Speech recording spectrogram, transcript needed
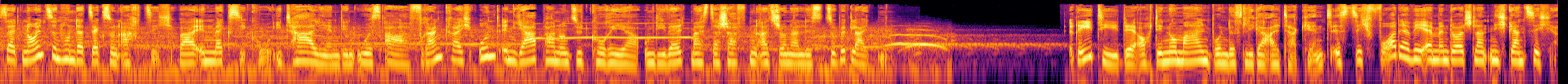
Seit 1986 war er in Mexiko, Italien, den USA, Frankreich und in Japan und Südkorea, um die Weltmeisterschaften als Journalist zu begleiten. Reti, der auch den normalen Bundesliga-Alltag kennt, ist sich vor der WM in Deutschland nicht ganz sicher.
